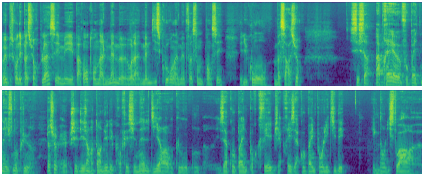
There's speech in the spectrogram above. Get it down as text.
Euh, oui, parce qu'on n'est pas sur place, et mais par contre on a le même euh, voilà même discours, on a la même façon de penser, et du coup bah ça rassure. C'est ça. Après, euh, faut pas être naïf non plus. Hein. Bien sûr. J'ai déjà entendu des professionnels dire que bon, ben, ils accompagnent pour créer, puis après ils accompagnent pour liquider, et que dans l'histoire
